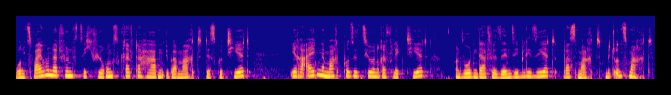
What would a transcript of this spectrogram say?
Rund 250 Führungskräfte haben über Macht diskutiert, ihre eigene Machtposition reflektiert und wurden dafür sensibilisiert, was Macht mit uns macht.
